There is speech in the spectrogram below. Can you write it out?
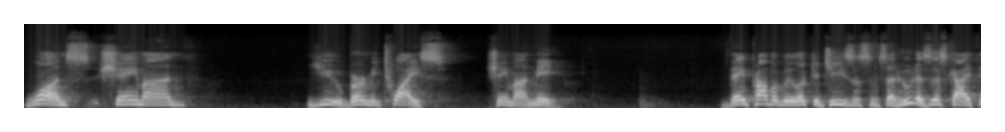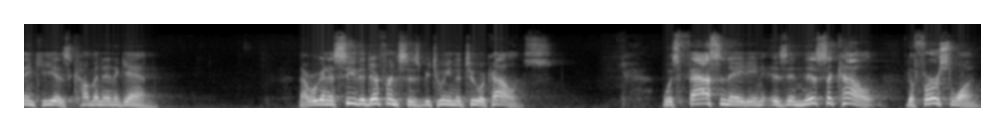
once, shame on you. Burn me twice, shame on me. They probably looked at Jesus and said, Who does this guy think he is coming in again? Now we're going to see the differences between the two accounts. What's fascinating is in this account, the first one,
